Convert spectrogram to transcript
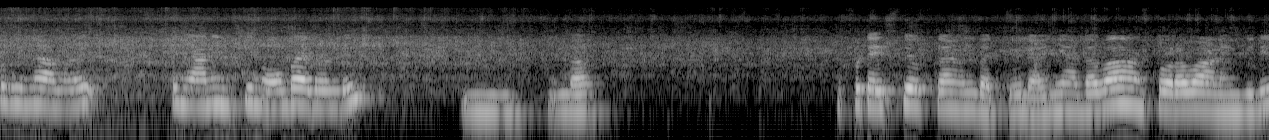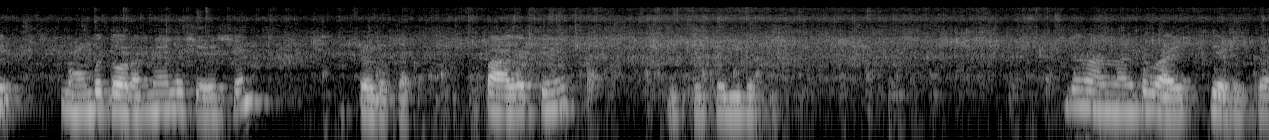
ഉപ്പ് പിന്നെ നമ്മൾ ഇപ്പം ഞാൻ എനിക്ക് നോമ്പായതുകൊണ്ട് എന്താ ഉപ്പ് ടേസ്റ്റ് വെക്കാനൊന്നും പറ്റില്ല ഇനി അഥവാ കുറവാണെങ്കിൽ നോമ്പ് തുറന്നതിന് ശേഷം ഇട്ടെടുക്കാം പാകത്തിന് ഇട്ടിട്ടുണ്ട്. ഇത് നന്നായിട്ട് വഴറ്റിയെടുക്കുക.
